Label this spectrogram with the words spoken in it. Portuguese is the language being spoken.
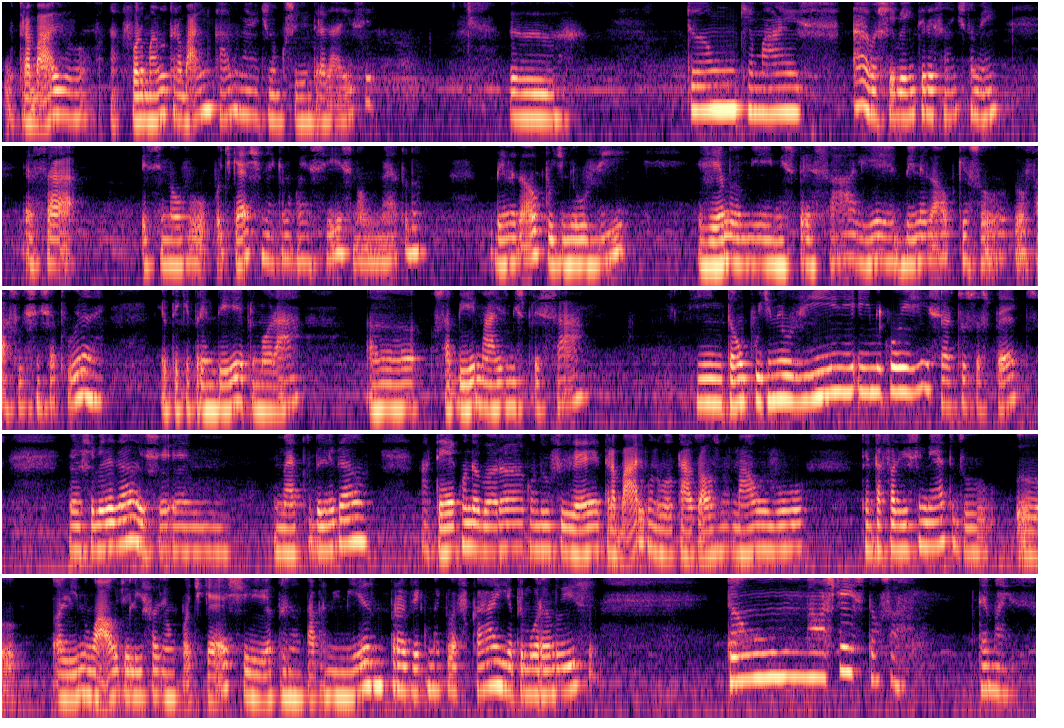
o trabalho, formando o trabalho no caso, né? A gente não conseguiu entregar esse. Uh, então, o que mais? Ah, eu achei bem interessante também essa esse novo podcast, né? Que eu não conhecia, esse novo método. Bem legal, pude me ouvir vendo eu me, me expressar ali é bem legal, porque eu sou eu faço licenciatura, né? Eu tenho que aprender, aprimorar, uh, saber mais me expressar. E então pude me ouvir e me corrigir em certos aspectos. Eu achei bem legal, esse é um, método bem legal. Até quando agora, quando eu fizer trabalho, quando voltar às aulas normal, eu vou tentar fazer esse método uh, ali no áudio ali fazer um podcast e apresentar para mim mesmo para ver como é que vai ficar e aprimorando isso. Então, eu acho que é isso, então só. Até mais.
